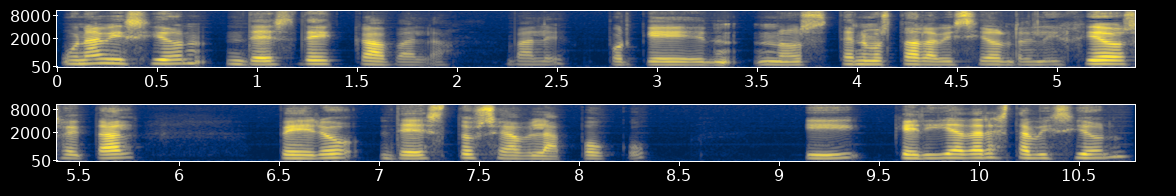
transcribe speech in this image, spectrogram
una visión desde Cábala, ¿vale? Porque nos tenemos toda la visión religiosa y tal, pero de esto se habla poco y quería dar esta visión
